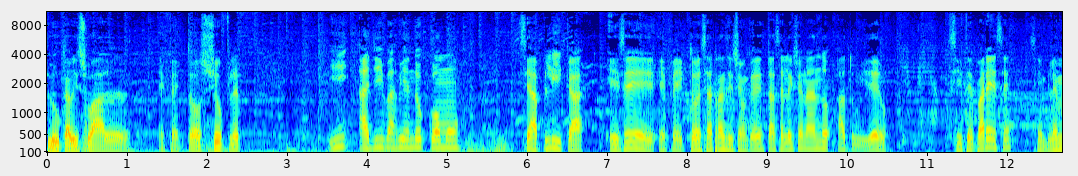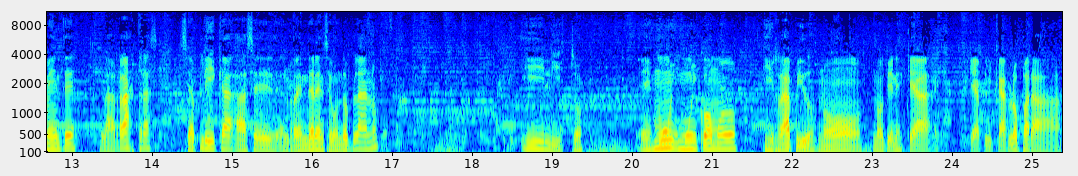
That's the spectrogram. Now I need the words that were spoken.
Luca Visual Efectos Shufflet y allí vas viendo cómo se aplica ese efecto, esa transición que estás seleccionando a tu video. Si te parece, simplemente la arrastras, se aplica, haces el render en segundo plano y listo. Es muy muy cómodo y rápido, no, no tienes que, que aplicarlo para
